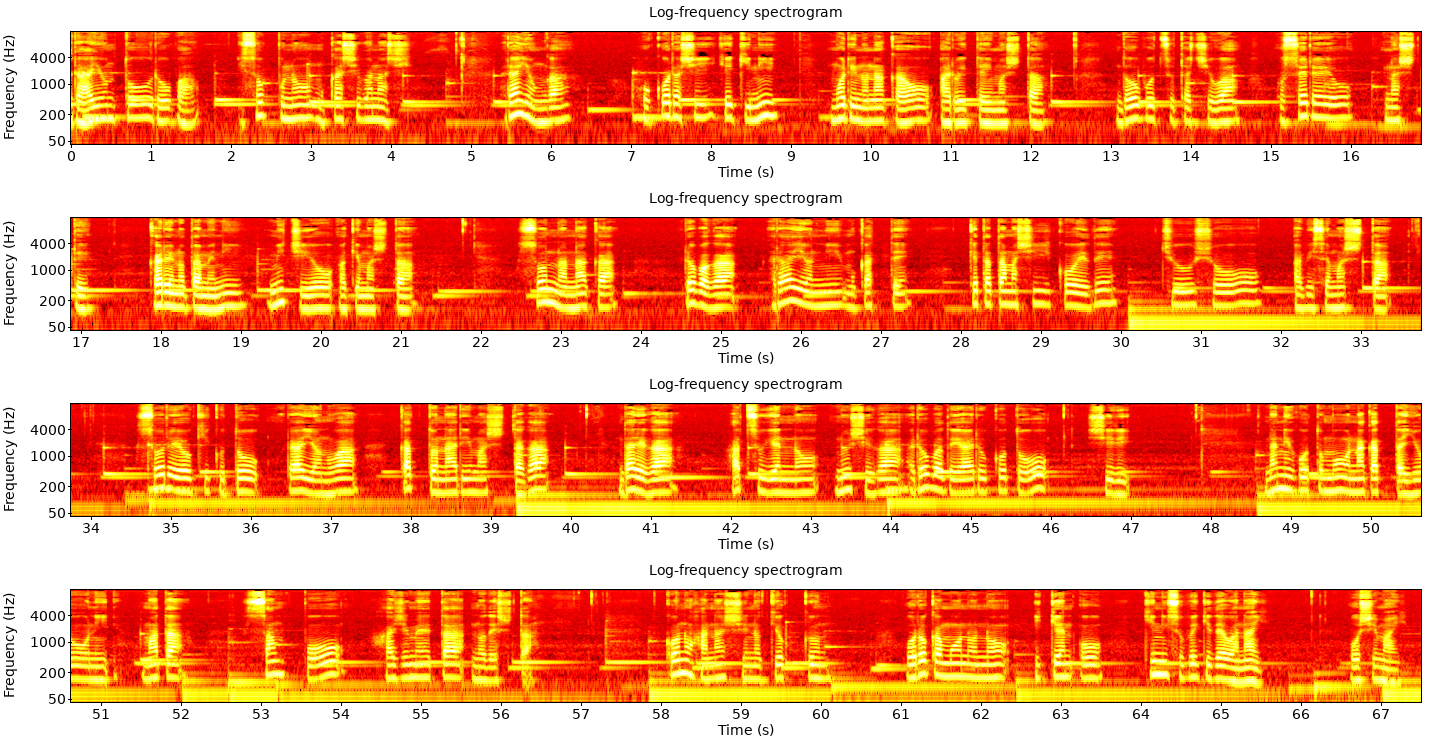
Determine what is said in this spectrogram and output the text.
ライオンとロバイソップの昔話。ライオンが誇らしげきに森の中を歩いていました。動物たちは恐れをなして彼のために道を開けました。そんな中ロバがライオンに向かってけたたましい声で抽象を浴びせましたそれを聞くとライオンはカッとなりましたが誰が発言の主がロバであることを知り何事もなかったようにまた散歩を始めたのでした。この話の教訓愚か者の意見を気にすべきではない。おしまい。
